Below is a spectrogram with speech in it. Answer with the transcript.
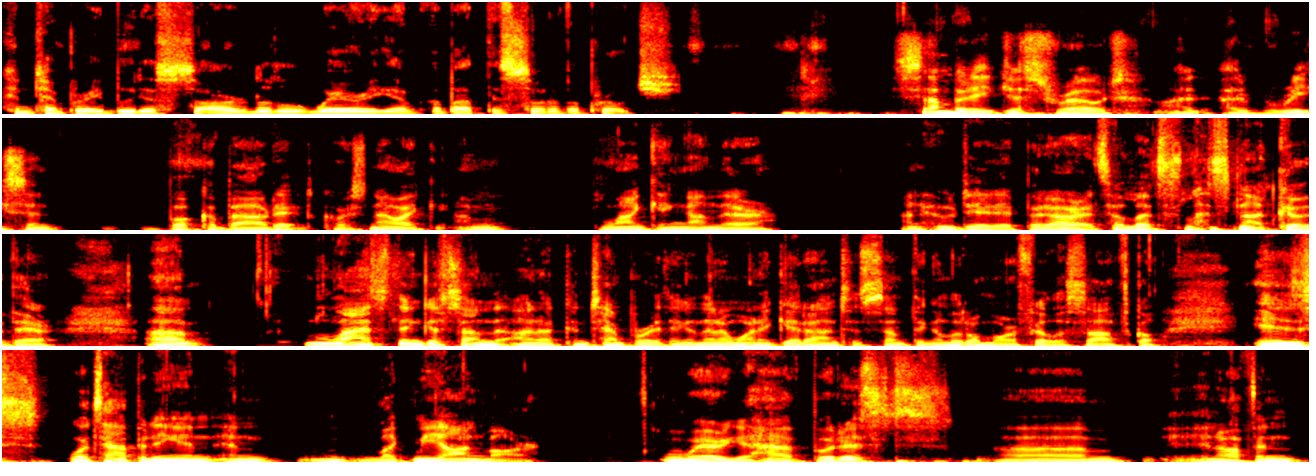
contemporary Buddhists are a little wary of, about this sort of approach. Somebody just wrote a, a recent book about it. Of course, now I, am blanking on there on who did it, but all right. So let's let's not go there. Um, last thing, just on on a contemporary thing, and then I want to get on to something a little more philosophical, is what's happening in, in like Myanmar, mm. where you have Buddhists, um, and often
